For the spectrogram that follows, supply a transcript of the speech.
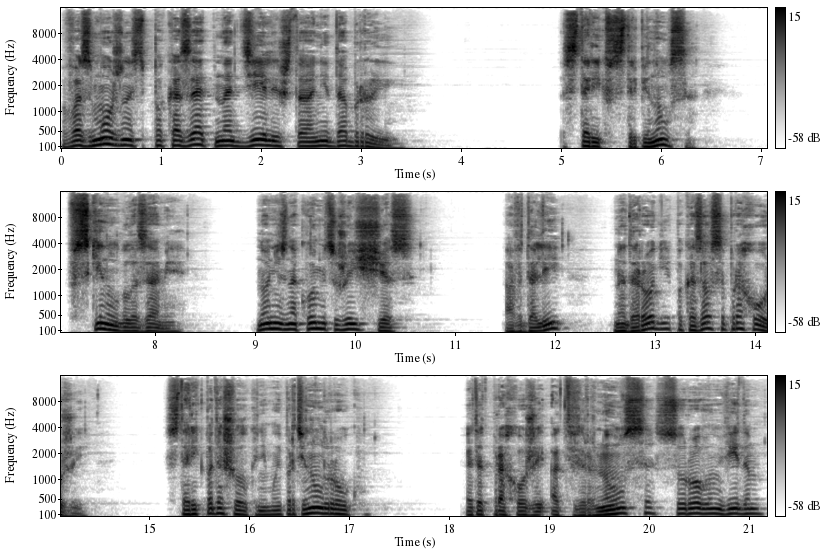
возможность показать на деле, что они добры. Старик встрепенулся, вскинул глазами, но незнакомец уже исчез, а вдали на дороге показался прохожий. Старик подошел к нему и протянул руку. Этот прохожий отвернулся с суровым видом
